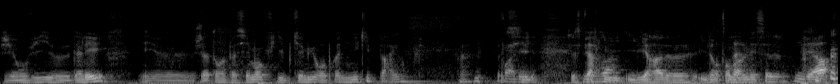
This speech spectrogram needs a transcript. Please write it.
j'ai envie euh, d'aller et euh, j'attends impatiemment que Philippe Camus reprenne une équipe par exemple. Si- J'espère qu'il il ira le- il entendra Bah. le message. Il verra.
